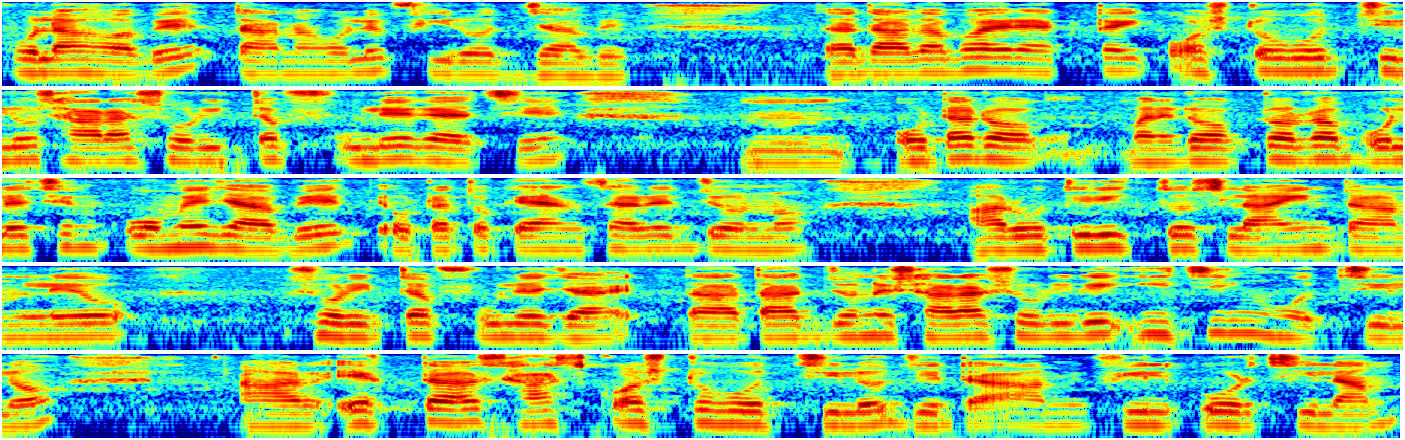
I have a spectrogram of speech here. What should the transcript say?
খোলা হবে, তা না হলে ফেরত যাবে। তা দাদাভাইয়ের একটাই কষ্ট হচ্ছিল, সারা শরীরটা ফুলে গেছে। ওটা ডক- মানে ডক্টররা বলেছেন কমে যাবে, ওটা তো ক্যান্সারের জন্য। আর অতিরিক্ত স্লাইন টানলেও শরীরটা ফুলে যায়। তা, তার জন্য সারা শরীরে ইচিং হচ্ছিল। আর একটা শ্বাসকষ্ট হচ্ছিল, যেটা আমি ফিল করছিলাম।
